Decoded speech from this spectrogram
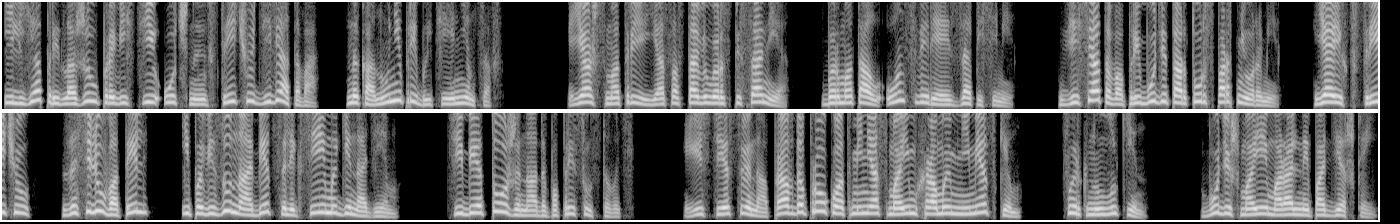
Илья предложил провести очную встречу девятого, накануне прибытия немцев. «Я ж смотри, я составил расписание», — бормотал он, сверяясь с записями. «Десятого прибудет Артур с партнерами. Я их встречу, заселю в отель и повезу на обед с Алексеем и Геннадием. Тебе тоже надо поприсутствовать». «Естественно. Правда, проку от меня с моим хромым немецким», — фыркнул Лукин. «Будешь моей моральной поддержкой»,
